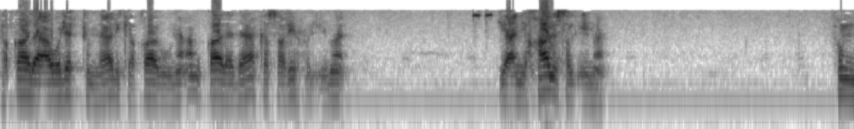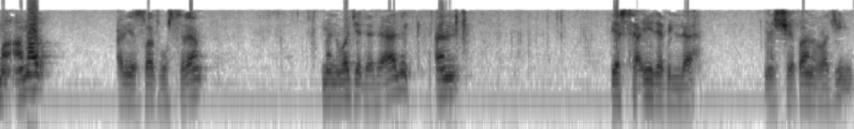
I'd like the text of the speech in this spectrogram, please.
فقال أوجدتم ذلك؟ قالوا نعم. قال ذاك صريح الإيمان. يعني خالص الإيمان. ثم أمر عليه الصلاة والسلام من وجد ذلك أن يستعيذ بالله من الشيطان الرجيم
